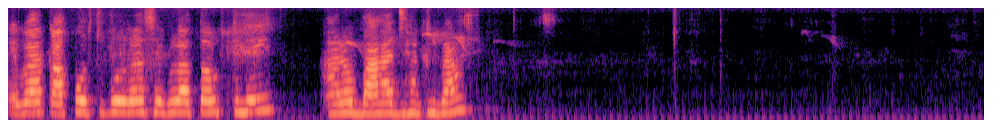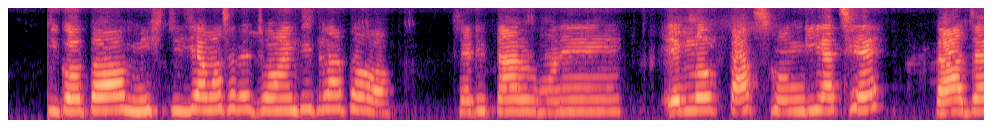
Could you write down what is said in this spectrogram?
এবার কাপড় চোপড় সেগুলো তো তুলেই আরও বাহার ঝাঁকিবা কি কত মিষ্টি যে আমার সাথে জয়েন দিলা তো, সেটি তার মানে এগুলো তার সঙ্গী আছে তার যা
